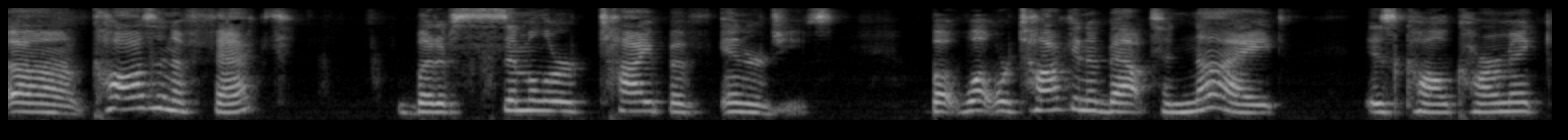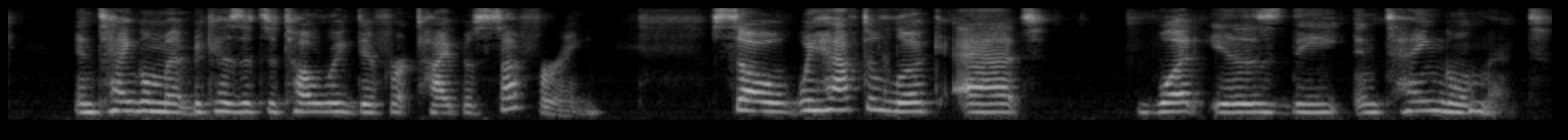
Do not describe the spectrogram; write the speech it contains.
uh, cause and effect, but of similar type of energies. But what we're talking about tonight is called karmic entanglement because it's a totally different type of suffering. So we have to look at what is the entanglement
